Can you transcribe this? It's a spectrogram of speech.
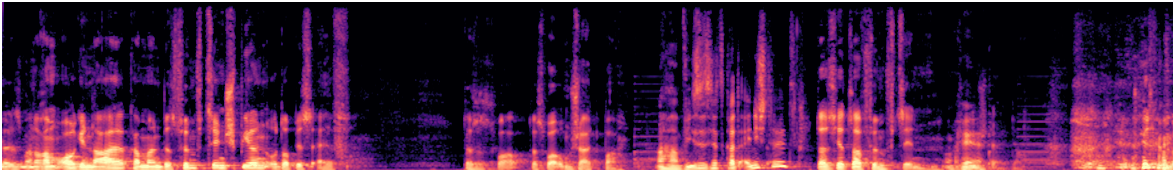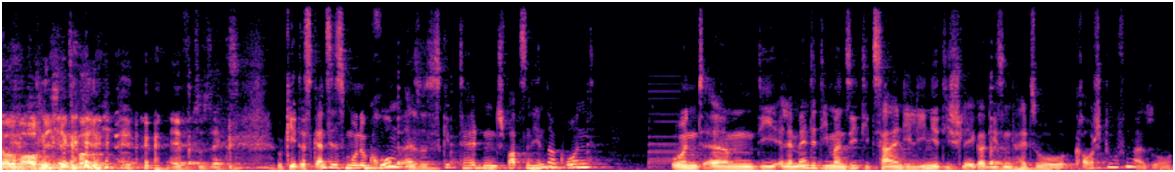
also Noch am Original kann man bis 15 spielen oder bis 11. Das, ist, war, das war umschaltbar. Aha, wie ist es jetzt gerade eingestellt? Das ist jetzt auf 15 okay. eingestellt. Ja. Ich komme da oben auch nicht hin. 11 zu 6. Okay, das Ganze ist monochrom, also es gibt halt einen schwarzen Hintergrund und ähm, die Elemente, die man sieht, die Zahlen, die Linie, die Schläger, die sind halt so Graustufen, also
